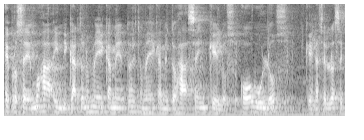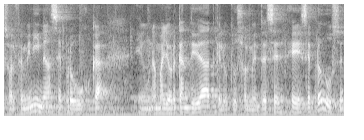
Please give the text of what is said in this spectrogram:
eh, procedemos a indicarte unos medicamentos. Estos medicamentos hacen que los óvulos, que es la célula sexual femenina, se produzca en una mayor cantidad que lo que usualmente se, eh, se produce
